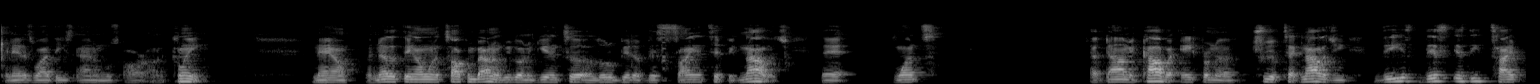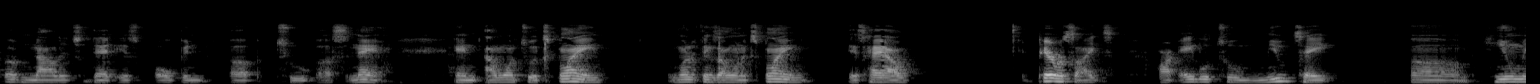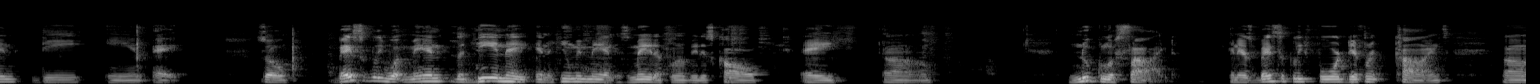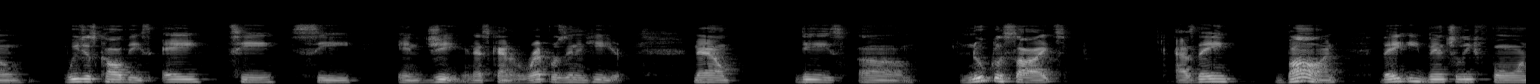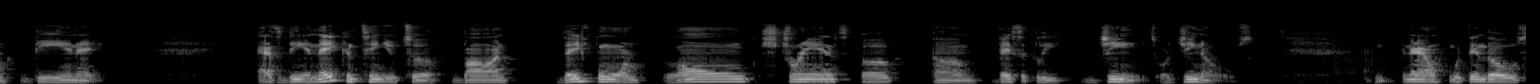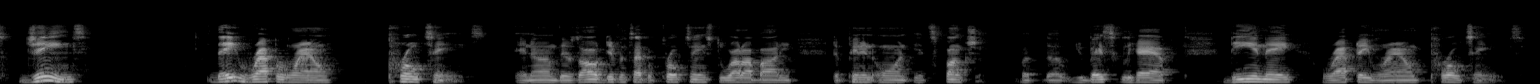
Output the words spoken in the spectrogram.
And that is why these animals are unclean. Now, another thing I want to talk about, and we're going to get into a little bit of this scientific knowledge that once Adam and Chavah ate from the tree of technology, these this is the type of knowledge that is open up to us now. And I want to explain, one of the things I want to explain is how parasites are able to mutate um, human DNA. So basically what man, the DNA in a human man is made up of, it is called a um, nucleoside. And there's basically four different kinds. Um, we just call these A, T, C, and G. And that's kind of represented here. Now, these um, nucleosides, as they bond, they eventually form DNA. As DNA continue to bond, they form long strands of um, basically genes or genomes. Now, within those genes, they wrap around proteins. And um, there's all different type of proteins throughout our body depending on its function. But the, you basically have DNA wrapped around proteins.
